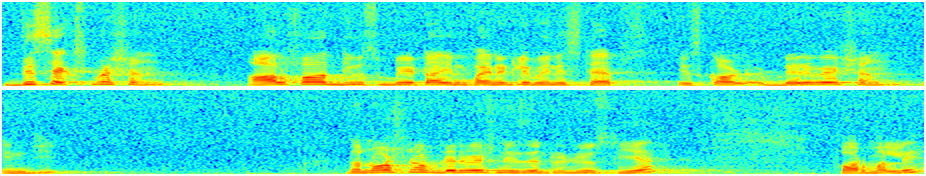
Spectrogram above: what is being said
this expression alpha gives beta infinitely many steps is called derivation in G. The notion of derivation is introduced here formally.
